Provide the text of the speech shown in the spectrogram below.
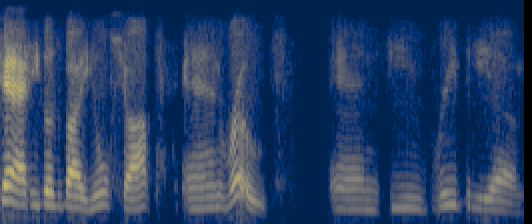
Chad, he goes by Yule Shop, and Rhodes. And if you read the um,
